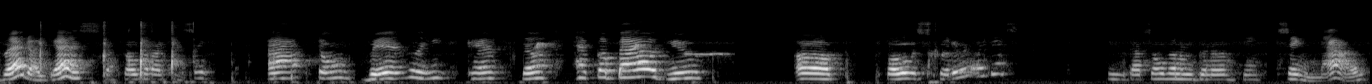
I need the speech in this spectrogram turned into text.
bread, I guess. That's all that I can say. I don't really care the heck about you. Uh, follow his Twitter, I guess. And that's all that I'm gonna be saying now.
